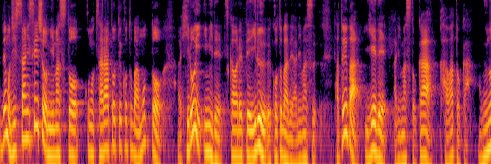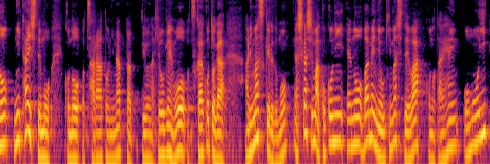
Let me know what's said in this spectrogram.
でも実際に聖書を見ますと、このツァラートという言葉はもっと広い意味で使われている言葉であります。例えば家でありますとか、革とか布に対しても、このツァラートになったというような表現を使うことがありますけれども、しかしまあここにの場面におきましては、この大変重い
